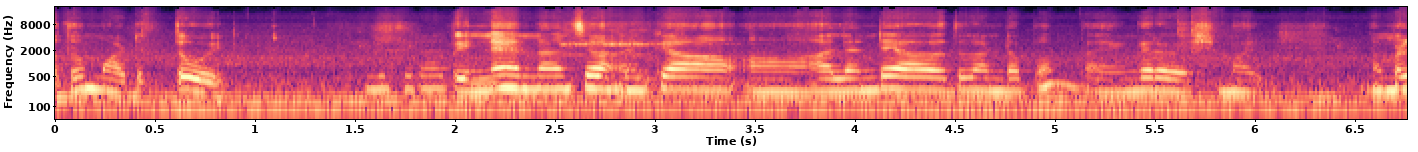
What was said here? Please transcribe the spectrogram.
അതും ഗുജറാത്ത് പിന്നെ എന്താണെന്ന് വെച്ചാൽ എനിക്ക് ആ അലന്റെ ആ ഇത് കണ്ടപ്പം ഭയങ്കര വിഷമമായി നമ്മൾ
